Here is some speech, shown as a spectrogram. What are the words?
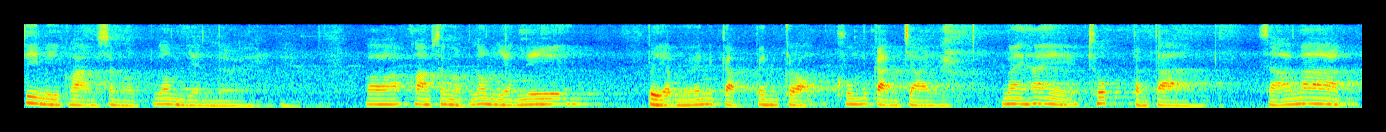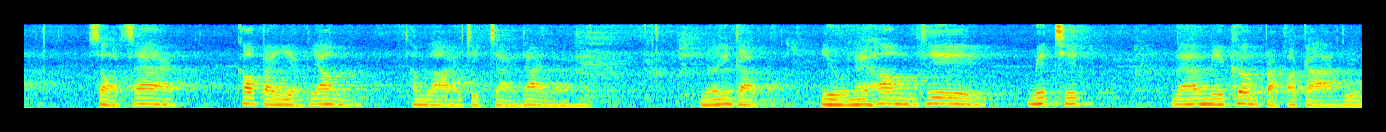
ที่มีความสงบร่มเย็นเลย เพราะความสงบร่มเย็นนี้ เปรียบเหมือนกับเป็นเกราะคุ้มกันใจ ไม่ให้ทุกข์ต่างๆ สามารถสอดแทรกเข้าไปเหยียบย่ำทำลายจิตใจได้เลย เหมือนกับอยู่ในห้องที่มิดชิด แล้วมีเครื่องปรับอากาศอยู่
